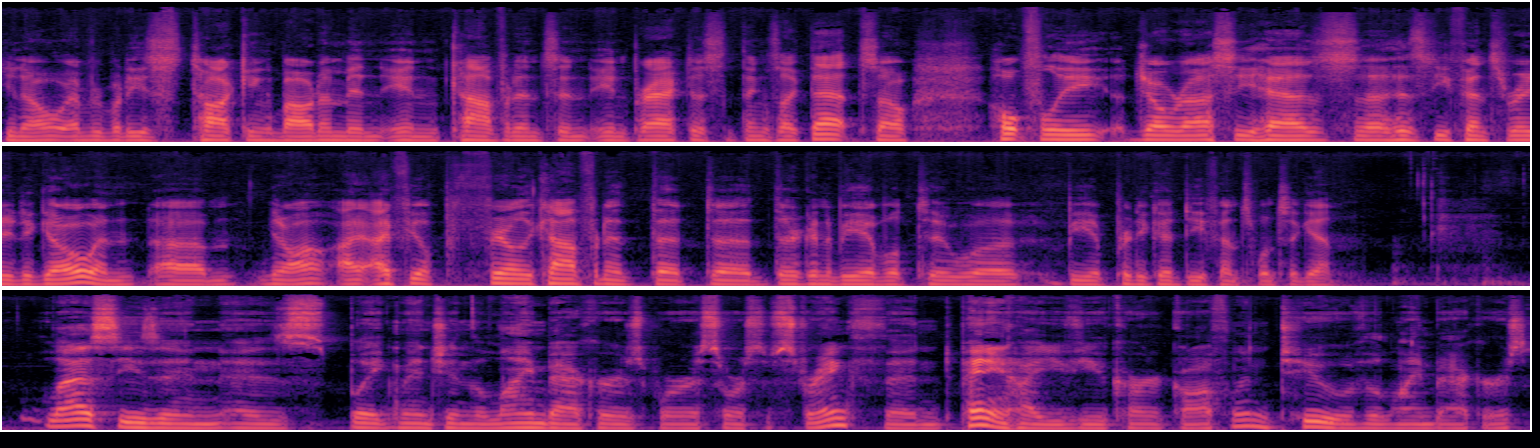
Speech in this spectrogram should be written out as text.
you know everybody's talking about him in, in confidence in, in practice and things like that. So hopefully Joe Rossi has uh, his defense ready to go, and um, you know I, I feel fairly confident that uh, they're going to be able to uh, be a pretty good defense once again. Last season, as Blake mentioned, the linebackers were a source of strength, and depending on how you view Carter Coughlin, two of the linebackers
